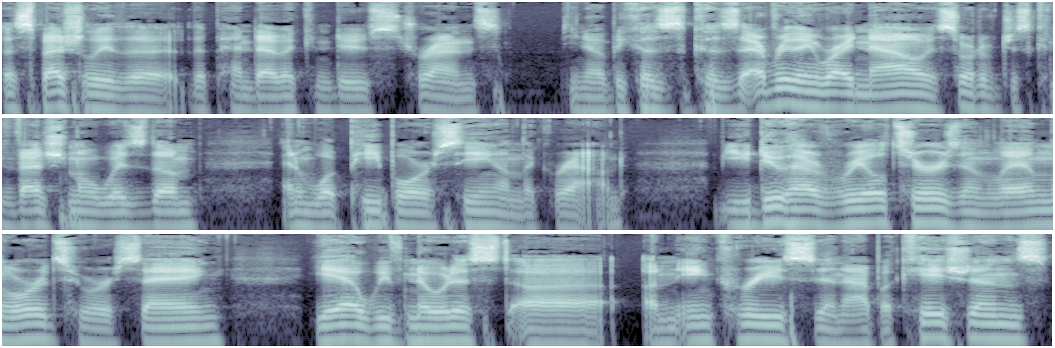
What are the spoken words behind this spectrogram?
especially the, the pandemic induced trends. You know, because because everything right now is sort of just conventional wisdom and what people are seeing on the ground you do have realtors and landlords who are saying, yeah, we've noticed uh, an increase in applications.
